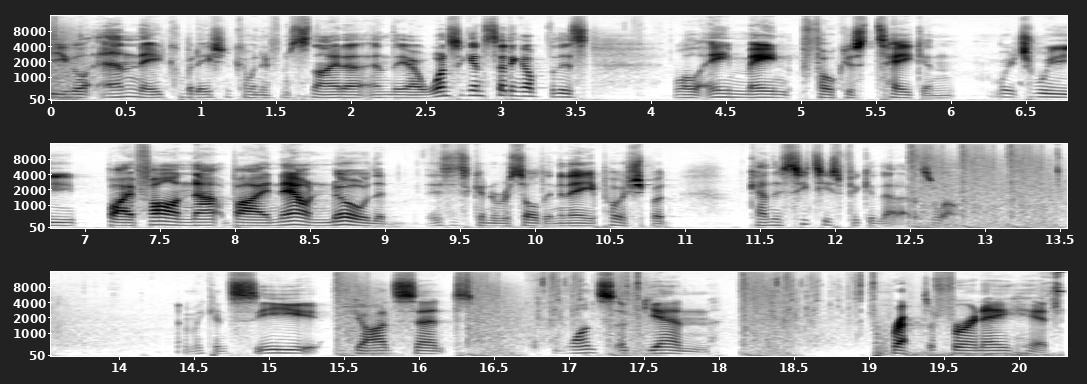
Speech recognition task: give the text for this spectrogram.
Deagle and nade combination coming in from Schneider, and they are once again setting up for this, well, a main focus taken, which we by far now by now know that this is going to result in an A push, but can the CTs figure that out as well? And we can see Godsent once again prepped for an A hit,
